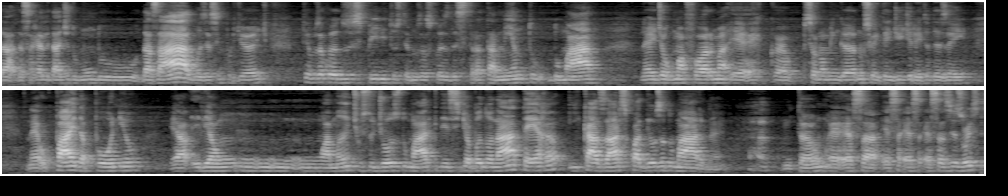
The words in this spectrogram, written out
da, dessa realidade do mundo das águas e assim por diante, temos a coisa dos espíritos, temos as coisas desse tratamento do mar, né, de alguma forma, é, é, se eu não me engano, se eu entendi direito o desenho, né, o pai da Ponyo, é, ele é um, um, um amante, um estudioso do mar que decide abandonar a terra e casar-se com a deusa do mar, né? Então, é essa, essa, essa, essas visões,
